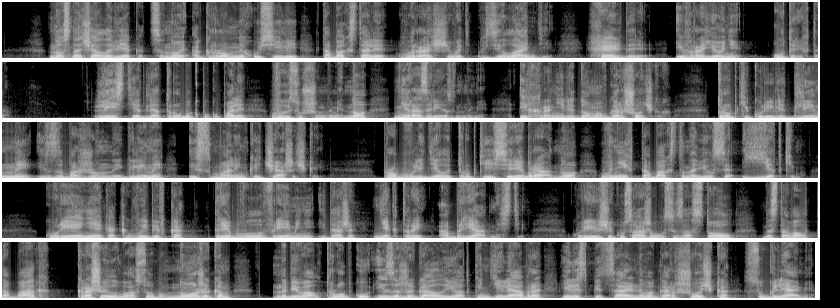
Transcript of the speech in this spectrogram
Но с начала века ценой огромных усилий табак стали выращивать в Зеландии, Хельдере и в районе Утрехта. Листья для трубок покупали высушенными, но не разрезанными. Их хранили дома в горшочках. Трубки курили длинные из забожженной глины и с маленькой чашечкой. Пробовали делать трубки из серебра, но в них табак становился едким. Курение, как и выпивка, требовало времени и даже некоторой обрядности. Курильщик усаживался за стол, доставал табак, крошил его особым ножиком, набивал трубку и зажигал ее от канделябра или специального горшочка с углями.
